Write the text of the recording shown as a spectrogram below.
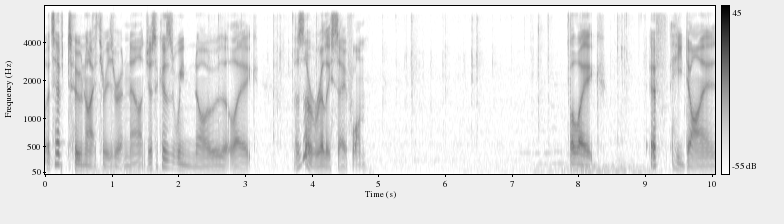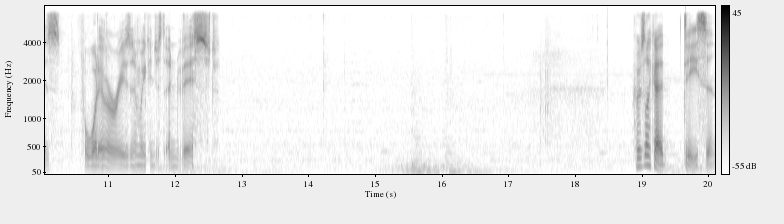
Let's have two night threes written out, just because we know that like this is a really safe one. But like, if he dies for whatever reason, we can just invest. Who's like a decent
